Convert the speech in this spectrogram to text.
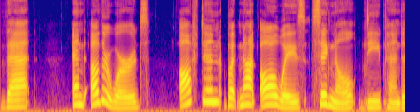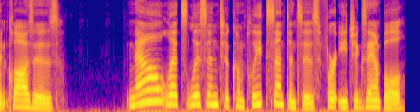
that, and other words often but not always signal dependent clauses. Now let's listen to complete sentences for each example.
